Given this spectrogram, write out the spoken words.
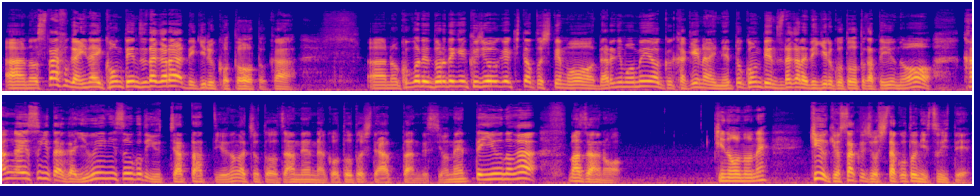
あの、スタッフがいないコンテンツだからできることとか、あの、ここでどれだけ苦情が来たとしても、誰にも迷惑かけないネットコンテンツだからできることとかっていうのを考えすぎたがゆえにそういうこと言っちゃったっていうのがちょっと残念なこととしてあったんですよね。っていうのが、まずあの、昨日のね、急遽削除したことについて、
